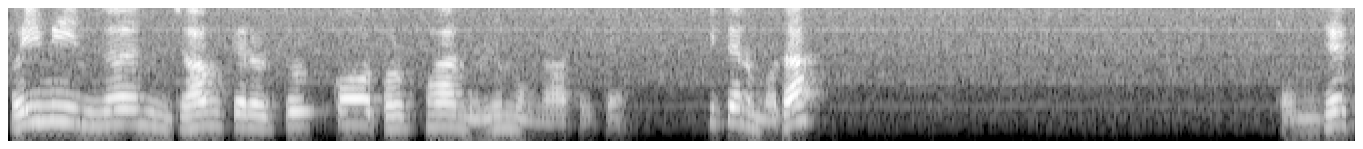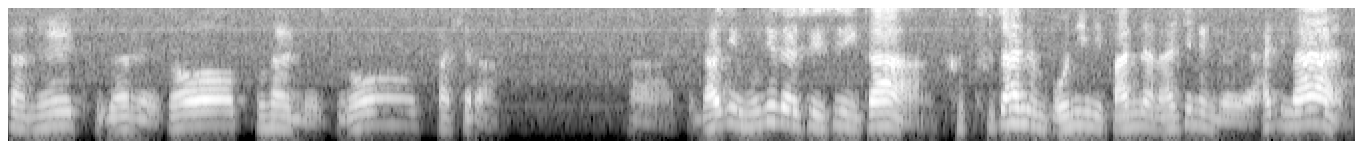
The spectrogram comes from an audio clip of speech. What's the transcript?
의미 있는 저항대를 뚫고 돌파 눌림목 나왔을 때 이때는 뭐다? 전 재산을 투자를 해서 분할 매수로 사셔라. 아, 나중에 문제 될 수 있으니까 투자는 본인이 판단하시는 거예요. 하지만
